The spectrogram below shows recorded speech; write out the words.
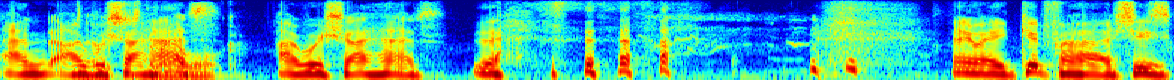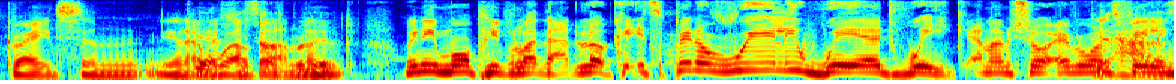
and I No, wish I had. I wish I had. Yeah. anyway, good for her. She's great, and you know, well done. brilliant. And we need more people like that. Look, it's been a really weird week, and I'm sure everyone's feeling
